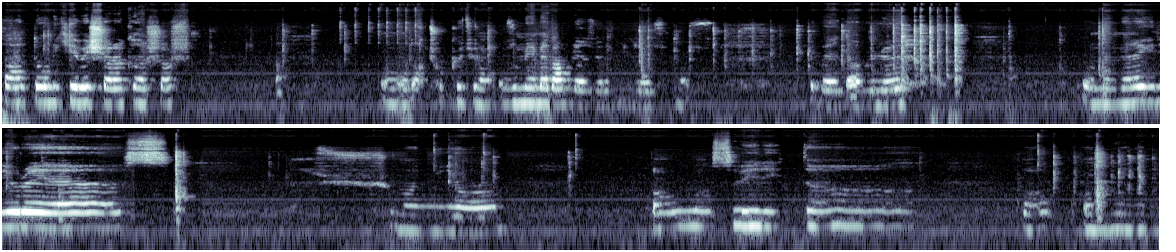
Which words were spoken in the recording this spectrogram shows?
Saatte 12'ye 5 var arkadaşlar. O da çok kötü lan. Uzun bir MW yazıyorum biliyorsunuz. MW. Ondan nereye gidiyoruz? Şuradan gidiyorum. Allah sverita. Bak, Allah.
